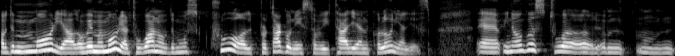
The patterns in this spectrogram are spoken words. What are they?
of the memorial, of a memorial to one of the most cruel protagonists of Italian colonialism, uh, in August um, um,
